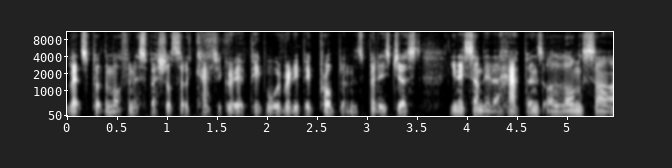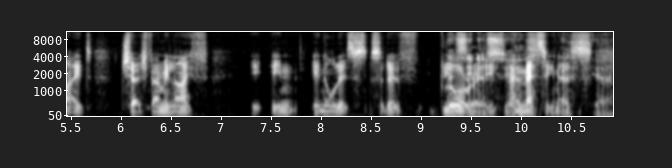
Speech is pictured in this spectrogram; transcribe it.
let's put them off in a special sort of category of people with really big problems, but is just you know something that happens alongside church family life in in all its sort of glory messiness, yes. and messiness, yeah.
